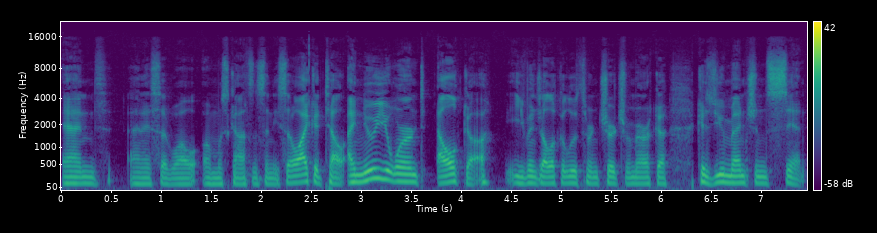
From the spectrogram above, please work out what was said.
And and I said, well, I'm Wisconsin Synod. He said, well, I could tell. I knew you weren't ELCA, Evangelical Lutheran Church of America, because you mentioned sin.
